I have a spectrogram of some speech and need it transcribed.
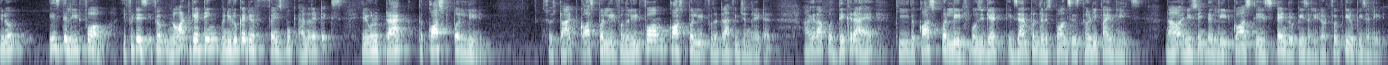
you know, is the lead form. If it is, if you're not getting, when you look at your Facebook analytics, you're going to track the cost per lead. So start cost per lead for the lead form, cost per lead for the traffic generator. अगर आपको दिख रहा है कि the cost per lead, suppose you get example the response is 35 leads. Now and you're saying the lead cost is 10 rupees a lead or 50 rupees a lead.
